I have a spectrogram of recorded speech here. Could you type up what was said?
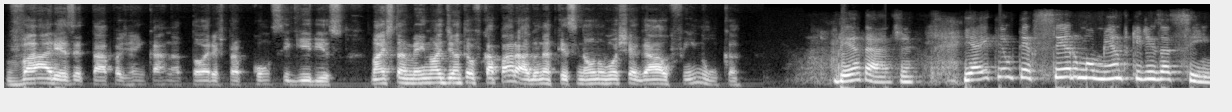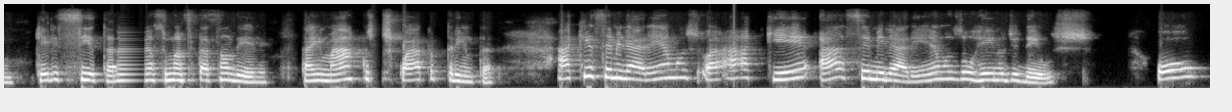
várias etapas reencarnatórias para conseguir isso. Mas também não adianta eu ficar parado, né? Porque senão eu não vou chegar ao fim nunca. Verdade. E aí tem um terceiro momento que diz assim, que ele cita, né, uma citação dele, está em Marcos 4,30. Aqui semelharemos, aqui assemelharemos o reino de Deus. Ou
